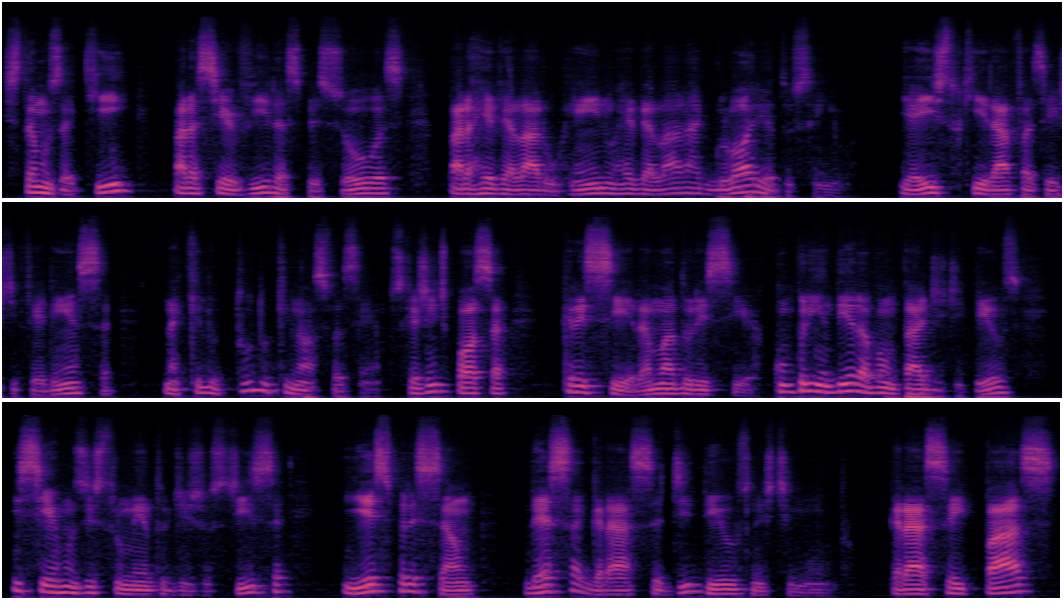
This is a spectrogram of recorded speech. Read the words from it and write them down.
Estamos aqui para servir as pessoas, para revelar o reino, revelar a glória do Senhor. E é isso que irá fazer diferença naquilo tudo que nós fazemos. Que a gente possa crescer, amadurecer, compreender a vontade de Deus e sermos instrumento de justiça e expressão dessa graça de Deus neste mundo. Graça e paz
